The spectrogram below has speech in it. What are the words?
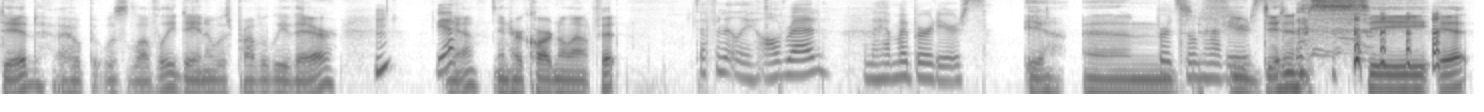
did, I hope it was lovely. Dana was probably there. Hmm? Yeah. in her cardinal outfit. Definitely. All red. And I have my bird ears. Yeah, and Birds don't if have you ears. didn't see it,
